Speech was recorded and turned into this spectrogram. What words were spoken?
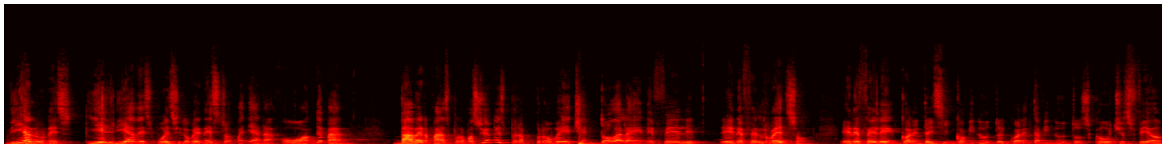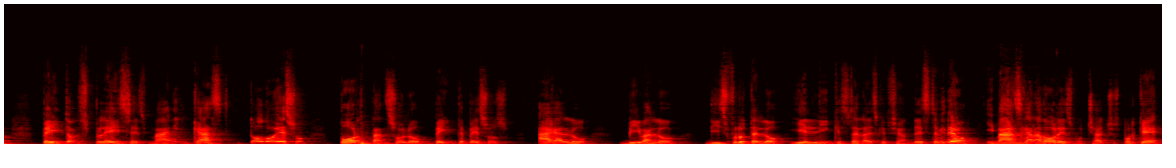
día lunes, y el día después, si lo ven esto mañana o on demand, va a haber más promociones, pero aprovechen toda la NFL, NFL Red Zone NFL en 45 minutos, en 40 minutos, Coaches Film, Peyton's Places, Manning Cast, todo eso por tan solo 20 pesos. Háganlo, vívanlo, disfrútenlo y el link está en la descripción de este video. Y más ganadores, muchachos. ¿Por qué?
